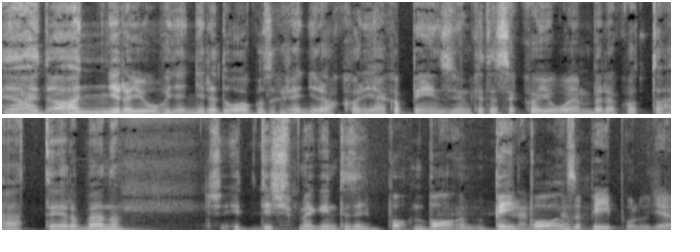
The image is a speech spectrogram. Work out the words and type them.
Jaj, de annyira jó, hogy ennyire dolgoznak, és ennyire akarják a pénzünket ezek a jó emberek ott a háttérben. És itt is megint ez egy ba- ba- PayPal. Nem, ez a PayPal, ugye.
